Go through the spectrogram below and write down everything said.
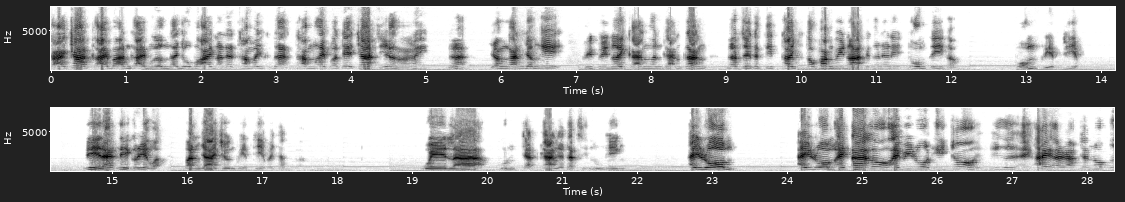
ขายชาติขายบ้านขายเมืองนโยบายนั้นนะทำให้นะทำให้ประเทศชาติเสียหายนะอย่างนั้นอย่างนี้ผิดวินัยการเงินการคลัง นะเศรษฐกิจไทยจะต้องพังพินาศอย่างนั้นอย่างนี้โจมตีเขาผมเปรียบเทียบ นี่นะนี่ก็เรียกว่า บรรยายเชิงเปรียบเทียบไปทางฟังเวลาคุณจัดการกับทักษิณลุงอิง ไอ้โรม ไอ้โรม ไอ้ตาโลไอ้วิโรธอีช่อไอ้ไอ้อารักชนกเอ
